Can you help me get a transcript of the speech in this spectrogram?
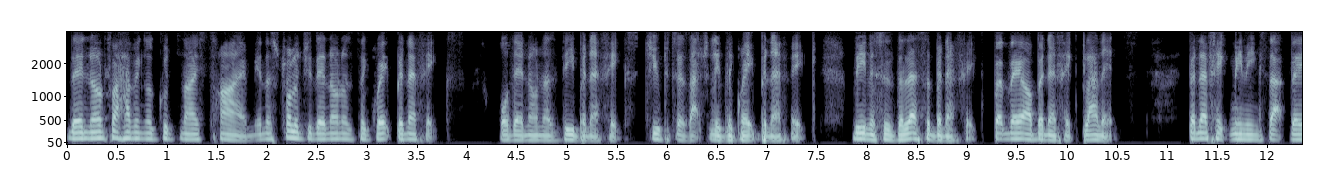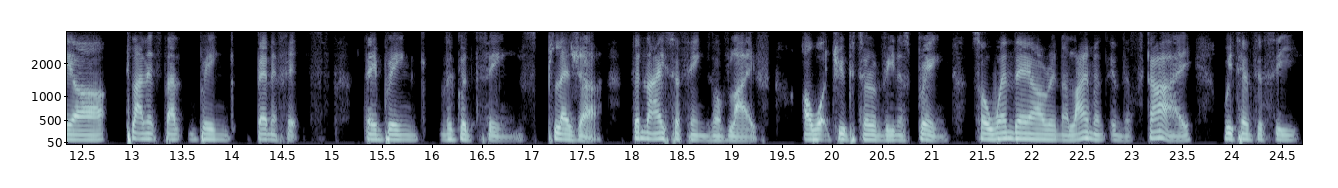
They're known for having a good, nice time. In astrology, they're known as the great benefics, or they're known as the benefics. Jupiter is actually the great benefic. Venus is the lesser benefic, but they are benefic planets. Benefic meanings that they are planets that bring benefits. They bring the good things, pleasure, the nicer things of life are what Jupiter and Venus bring. So when they are in alignment in the sky, we tend to see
